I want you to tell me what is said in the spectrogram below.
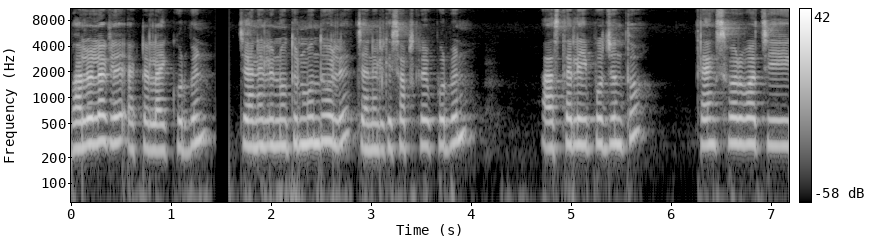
ভালো লাগলে একটা লাইক করবেন। চ্যানেলে নতুন বন্ধু হলে চ্যানেলকে সাবস্ক্রাইব করবেন। আজ তাহলে এই পর্যন্ত। থ্যাংকস ফর ওয়াচিং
